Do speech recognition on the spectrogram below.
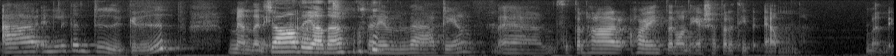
är en liten dyrgrip. Men den är Ja, det är värd. det. Den är värd det. Ehm, Så den här har jag inte någon ersättare till än. Men det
